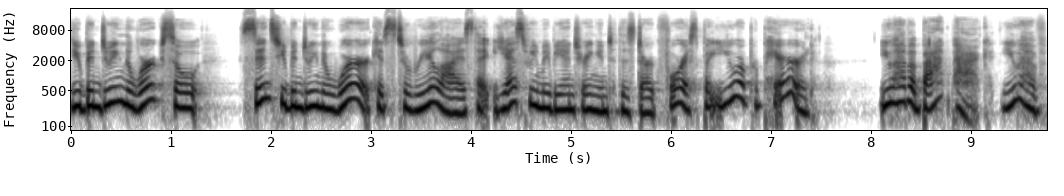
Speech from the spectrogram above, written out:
you've been doing the work. So, since you've been doing the work, it's to realize that yes, we may be entering into this dark forest, but you are prepared. You have a backpack. You have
